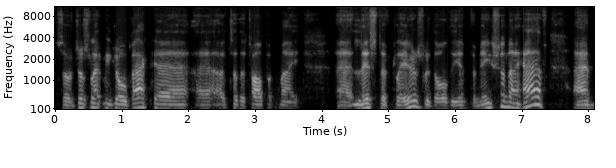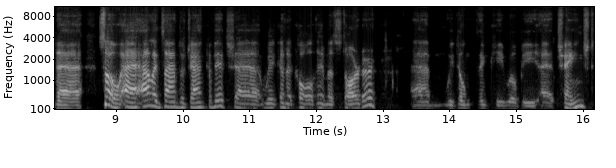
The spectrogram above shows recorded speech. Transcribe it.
So just let me go back uh, uh, to the top of my uh, list of players with all the information I have. And uh, so uh, Alexander Jankovic, uh, we're going to call him a starter. Um, we don't think he will be uh, changed.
